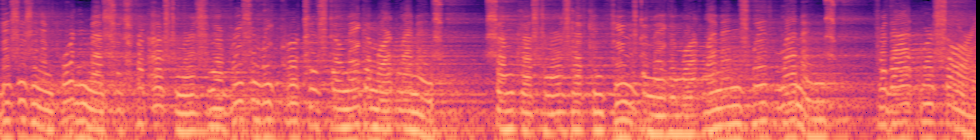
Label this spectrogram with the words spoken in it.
This is an important message for customers who have recently purchased Omega Mart lemons. Some customers have confused Omega Mart lemons with lemons. For that, we're sorry.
